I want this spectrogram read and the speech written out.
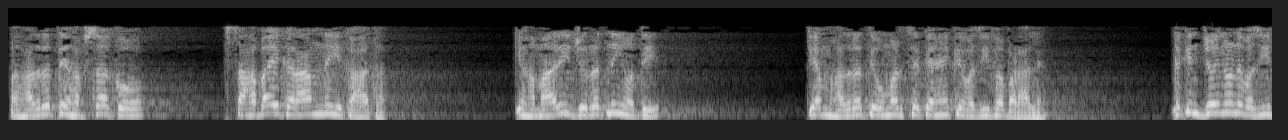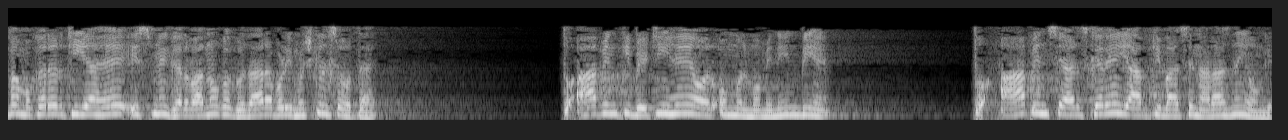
اور حضرت حفصہ کو صحابہ کرام نے یہ کہا تھا کہ ہماری ضرورت نہیں ہوتی کہ ہم حضرت عمر سے کہیں کہ وظیفہ بڑھا لیں۔ لیکن جو انہوں نے وظیفہ مقرر کیا ہے، اس میں گھر والوں کا گزارا بڑی مشکل سے ہوتا ہے۔ تو آپ ان کی بیٹی ہیں اور ام المومنین بھی ہیں۔ تو آپ ان سے عرض کریں یا آپ کی بات سے ناراض نہیں ہوں گے۔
